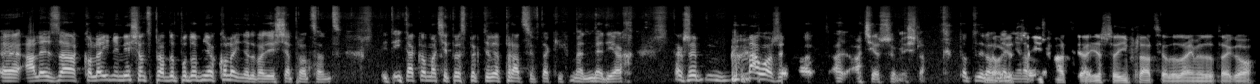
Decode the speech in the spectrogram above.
e, ale za kolejny miesiąc prawdopodobnie o kolejne 20%. I, i taką macie perspektywę pracy w takich me- mediach. Także mała rzecz, a, a cieszy, myślę. To tyle No, ode mnie. jeszcze inflacja, jeszcze inflacja dodajmy do tego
